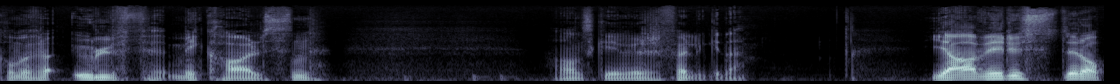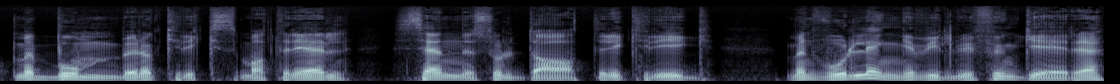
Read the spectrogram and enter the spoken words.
kommer fra Ulf Michaelsen. Han skriver følgende. Ja, vi ruster opp med bomber og krigsmateriell, sender soldater i krig. Men hvor lenge vil vi fungere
